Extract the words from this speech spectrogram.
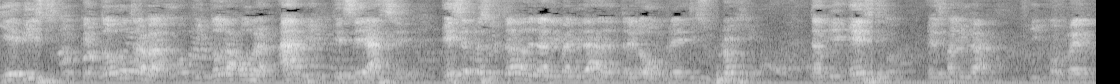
Y he visto que todo trabajo y toda obra hábil que se hace es el resultado de la rivalidad entre el hombre y su prójimo. También esto es vanidad y correr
